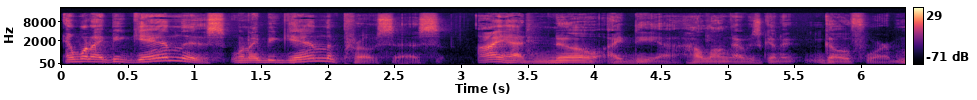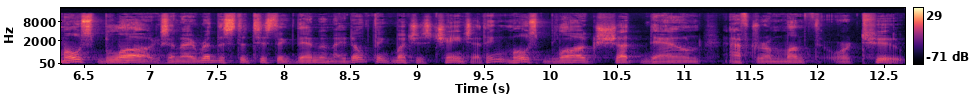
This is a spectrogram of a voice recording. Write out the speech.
And when I began this, when I began the process, I had no idea how long I was going to go for. Most blogs, and I read the statistic then, and I don't think much has changed. I think most blogs shut down after a month or two.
